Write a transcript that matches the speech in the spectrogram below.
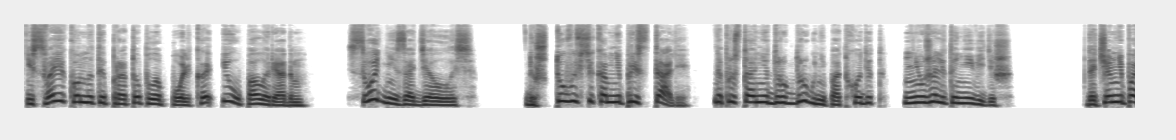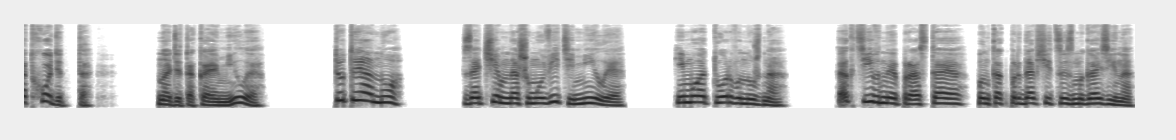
Из своей комнаты протопала полька и упала рядом. Сегодня заделалась. «Да что вы все ко мне пристали? Да просто они друг другу не подходят. Неужели ты не видишь?» «Да чем не подходят-то? Надя такая милая». «Тут и оно. Зачем нашему Вите милая? Ему оторва нужна. Активная, простая, он как продавщица из магазина,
